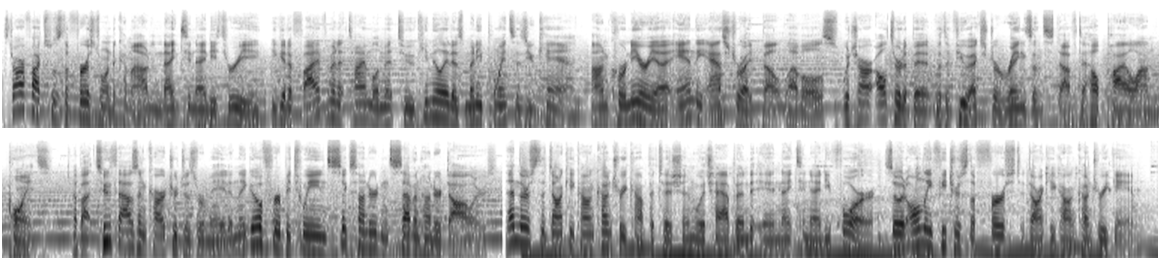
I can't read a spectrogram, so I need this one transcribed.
Star Fox was the first one to come out in 1993. You get a 5 minute time limit to accumulate as many points as you can on Corneria and the Asteroid Belt levels, which are altered a bit with a few extra rings and stuff to help pile on the points. About 2,000 cartridges were made, and they go for between $600 and $700. Then there's the Donkey Kong Country competition, which happened in 1994, so it only features the first Donkey Kong Country game.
